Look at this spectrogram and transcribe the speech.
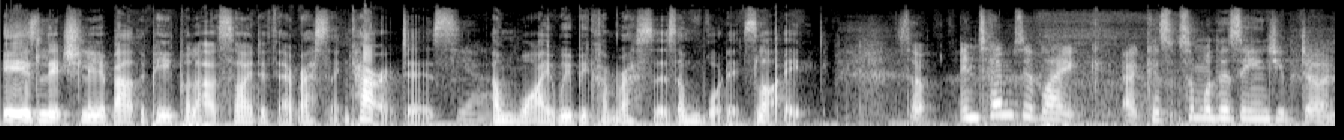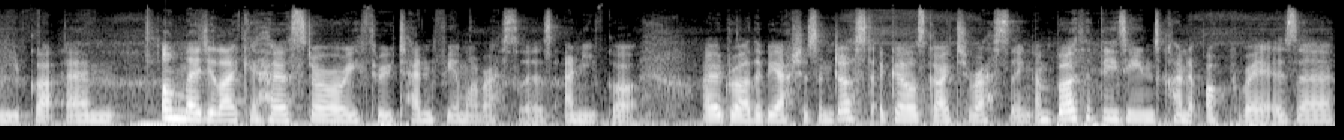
It is literally about the people outside of their wrestling characters Yeah. and why we become wrestlers and what it's like. So, in terms of like, because some of the zines you've done, you've got um, Unladylike, a her story through 10 female wrestlers, and you've got I Would Rather Be Ashes and Dust, a girl's guide to wrestling. And both of these zines kind of operate as a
